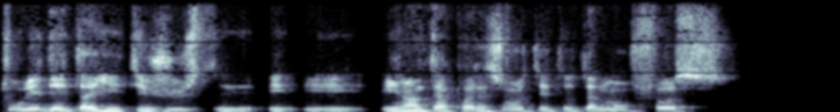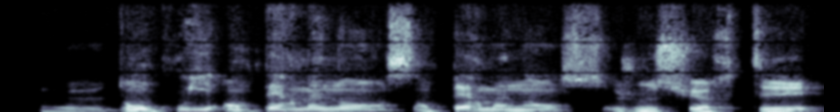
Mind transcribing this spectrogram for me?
Tous les détails étaient justes et, l'interprétation était totalement fausse. Euh, donc oui, en permanence, en permanence, je me suis heurté.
